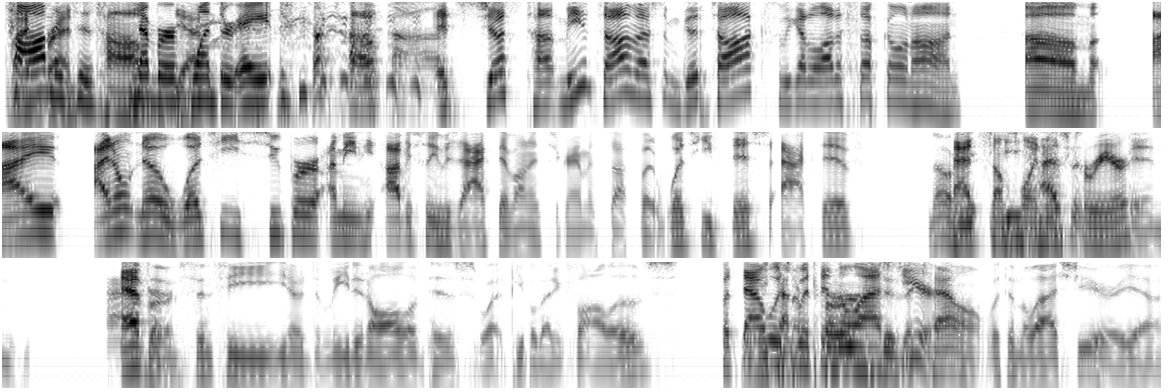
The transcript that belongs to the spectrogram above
Tom friends, is his Tom, number yeah. one through eight. Tom, it's just Tom. Me and Tom have some good talks. We got a lot of stuff going on. Um, I I don't know. Was he super? I mean, obviously he was active on Instagram and stuff, but was he this active? No, At he- some he point in his career? been Ever. since he you know deleted all of his what people that he follows. But that he was within the last his year. account within the last year. Yeah.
